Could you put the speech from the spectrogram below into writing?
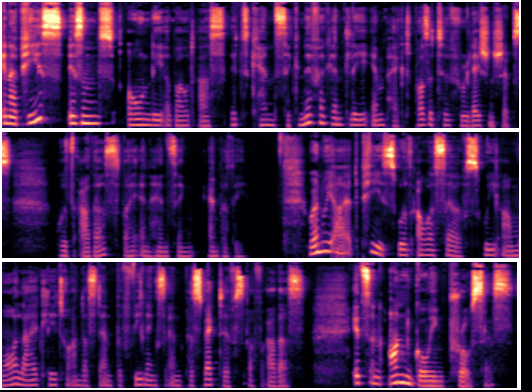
Inner peace isn't only about us, it can significantly impact positive relationships with others by enhancing empathy. When we are at peace with ourselves, we are more likely to understand the feelings and perspectives of others. It's an ongoing process.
